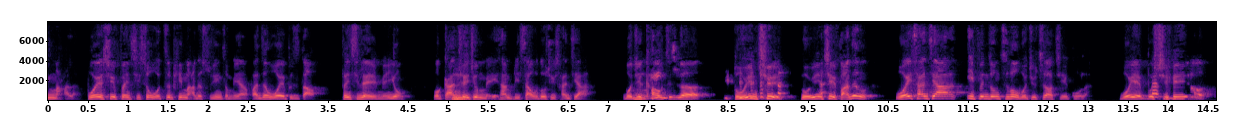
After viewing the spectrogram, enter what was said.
马了，不会去分析说我这匹马的属性怎么样，反正我也不知道，分析了也没用，我干脆就每一场比赛我都去参加，我就靠这个赌运气，赌运气，反正。我一参加，一分钟之后我就知道结果了，我也不需要。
